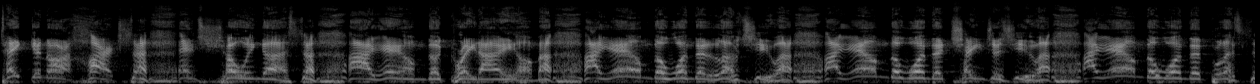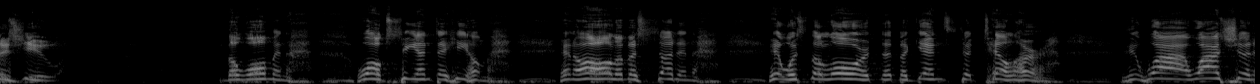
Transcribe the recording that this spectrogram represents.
taking our hearts uh, and showing us uh, I am the great I am. I am the one that loves you. I am the one that changes you. I am the one that blesses you. The woman walks into him, and all of a sudden, it was the Lord that begins to tell her, why, why should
